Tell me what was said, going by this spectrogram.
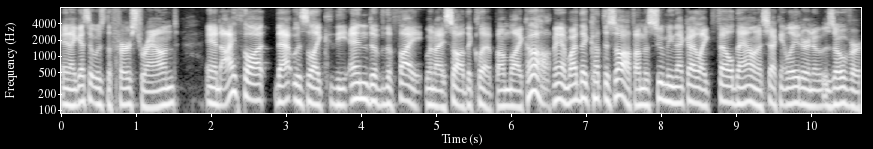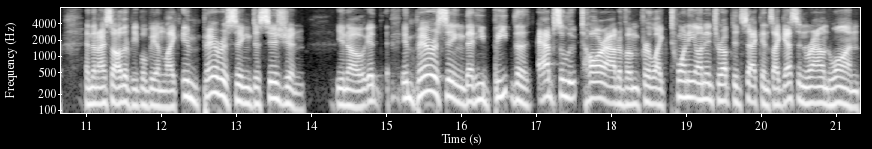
and I guess it was the first round. And I thought that was like the end of the fight when I saw the clip. I'm like, oh man, why'd they cut this off? I'm assuming that guy like fell down a second later and it was over. And then I saw other people being like, embarrassing decision. You know, it embarrassing that he beat the absolute tar out of him for like 20 uninterrupted seconds, I guess in round one,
